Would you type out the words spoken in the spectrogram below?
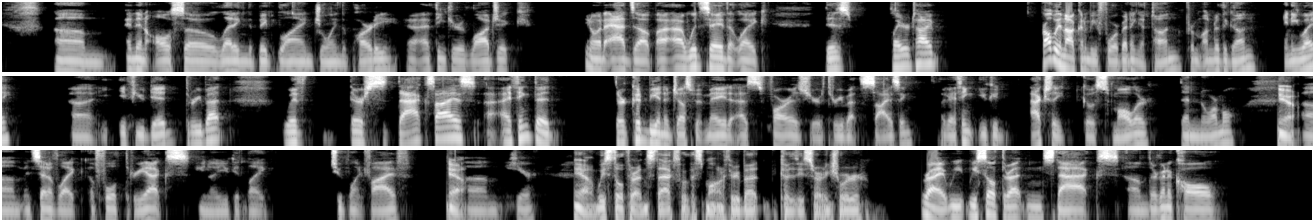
um, and then also letting the big blind join the party, I think your logic, you know, it adds up. I, I would say that like this player type probably not going to be four betting a ton from under the gun anyway uh, if you did three bet with their stack size. I think that there could be an adjustment made as far as your three bet sizing. Like I think you could actually go smaller than normal. Yeah. Um, instead of like a full three x, you know, you could like two point five. Yeah. Um, here. Yeah, we still threaten stacks with a smaller three bet because he's starting shorter. Right. We we still threaten stacks. Um, they're going to call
